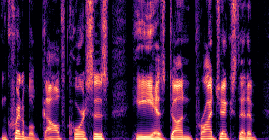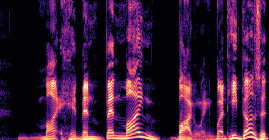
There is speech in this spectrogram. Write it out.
incredible golf courses. He has done projects that have, have been been mind boggling, but he does it,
